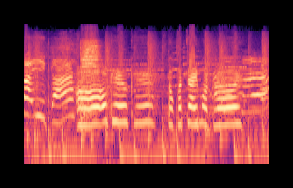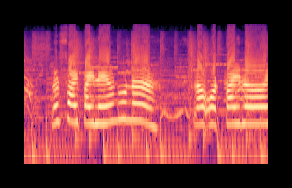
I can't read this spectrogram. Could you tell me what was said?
มาอีกอะอ๋อโอเคโอเค ตกกระจายหมดเลย รถไฟไปแล้วนู่นน่ะเราอดไปเลย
